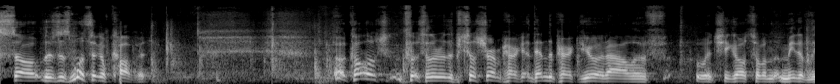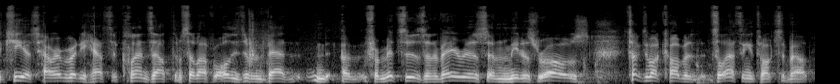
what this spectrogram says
So there's this musik of kavod. So the Shilshar Parak, then the Parak Yud Aleph, which he goes to the meat of the Kiyas, how everybody has to cleanse out themselves for all these different bad, uh, for mitzvahs and averis and midas rose. He talks about kavod. It's the last thing he talks about.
